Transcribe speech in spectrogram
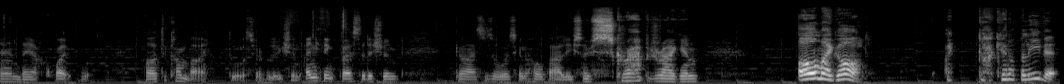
and they are quite hard to come by. Duelist Revolution. Anything first edition, guys, is always going to hold value. So, Scrap Dragon. Oh my god! I, I cannot believe it.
